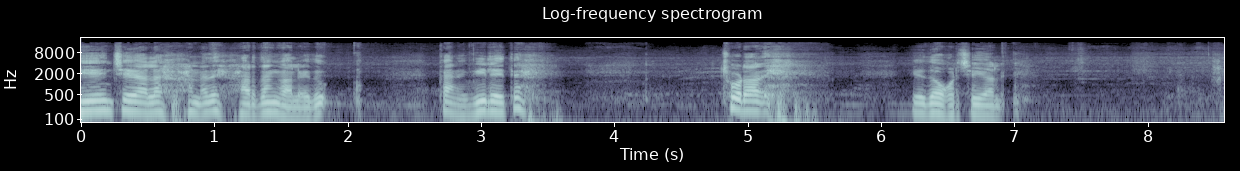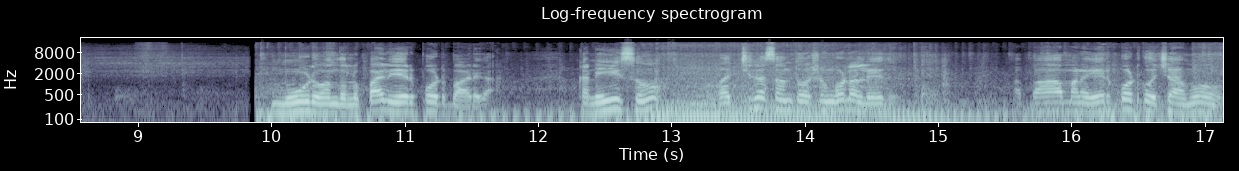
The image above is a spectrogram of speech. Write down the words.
ఏం చేయాలా అన్నది అర్థం కాలేదు. కానీ వీలైతే చూడాలి. ఏదో ఒకటి చేయాలి. మూడు వందల రూపాయలు ఎయిర్పోర్ట్ బాడిగా. కనీసం వచ్చిన సంతోషం కూడా లేదు. అబ్బా మన ఎయిర్పోర్ట్కి వచ్చాము.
